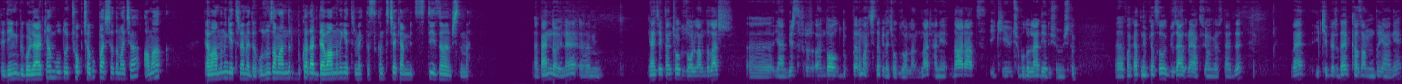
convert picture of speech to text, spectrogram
dediğin gibi golü erken buldu. Çok çabuk başladı maça ama devamını getiremedi. Uzun zamandır bu kadar devamını getirmekte sıkıntı çeken bir City izlememiştim ben. Ben de öyle. Gerçekten çok zorlandılar. Yani 1-0 önde oldukları maçta bile çok zorlandılar. Hani daha rahat 2'yi 3'ü bulurlar diye düşünmüştüm. Fakat Newcastle güzel reaksiyon gösterdi. Ve 2-1'de kazandı yani.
